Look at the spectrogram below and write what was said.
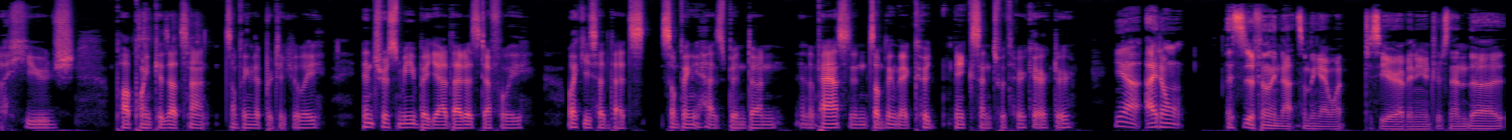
a huge plot point because that's not something that particularly interests me. But yeah, that is definitely like you said, that's something that has been done in the past and something that could make sense with her character. Yeah, I don't. It's definitely not something I want to see or have any interest in. The,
